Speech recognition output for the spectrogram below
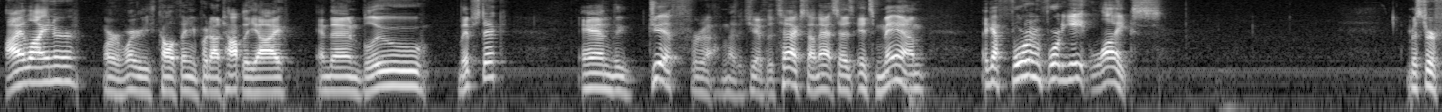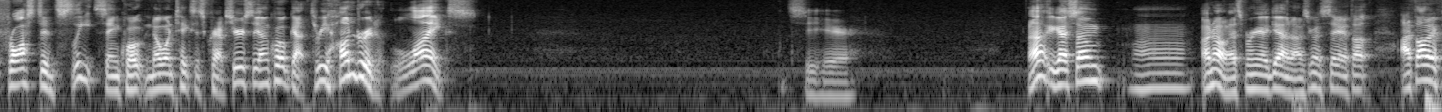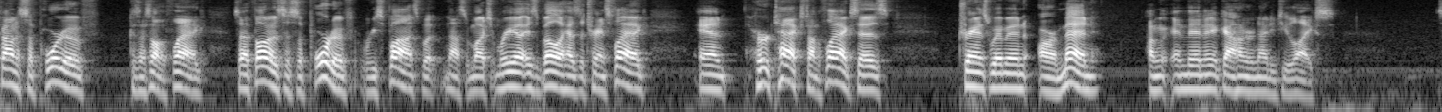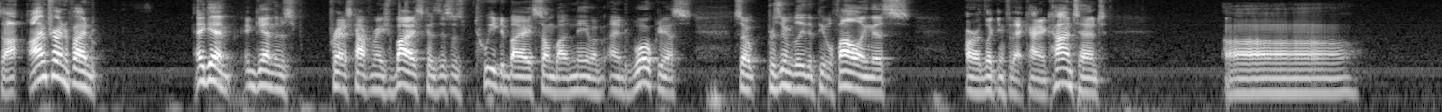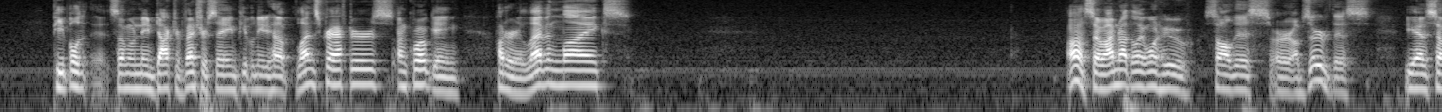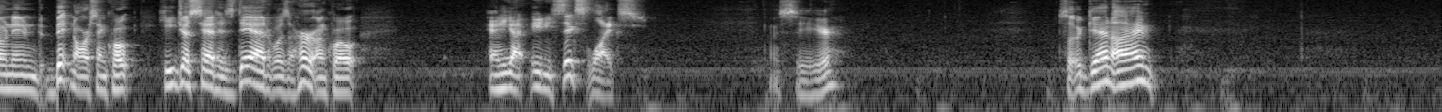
eyeliner, or whatever you call the thing you put on top of the eye, and then blue lipstick. And the GIF, or not the GIF, the text on that says, It's ma'am. I got 448 likes. Mr. Frosted Sleet saying, quote, no one takes this crap seriously, unquote, got 300 likes. Let's see here. Oh, you got some. Uh, oh no, that's Maria again. I was going to say I thought I thought I found a supportive because I saw the flag, so I thought it was a supportive response, but not so much. Maria Isabella has a trans flag, and her text on the flag says, "Trans women are men," um, and then it got 192 likes. So I, am trying to find. Again, again, there's perhaps confirmation bias because this was tweeted by someone by the name of End Wokeness. So presumably the people following this are looking for that kind of content. Uh, people, someone named Dr. Venture saying people need to help lens crafters, unquote, getting 111 likes. Oh, so I'm not the only one who saw this or observed this. You have someone named Bitnar saying, quote, he just said his dad was a her, unquote, and he got 86 likes. Let's see here. So again, I'm.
